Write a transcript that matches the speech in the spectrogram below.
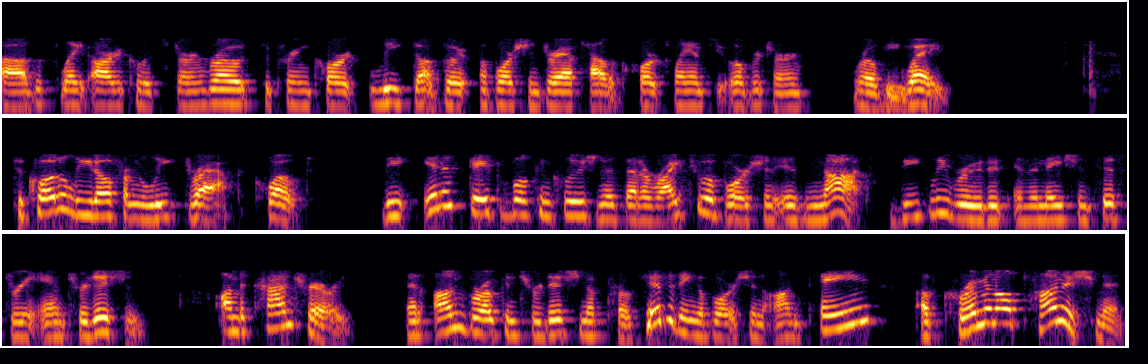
uh, the Slate article that Stern wrote, Supreme Court leaked ab- abortion draft, how the court plans to overturn Roe v. Wade. To quote Alito from the leaked draft, quote, the inescapable conclusion is that a right to abortion is not deeply rooted in the nation's history and tradition. On the contrary, an unbroken tradition of prohibiting abortion on pain of criminal punishment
